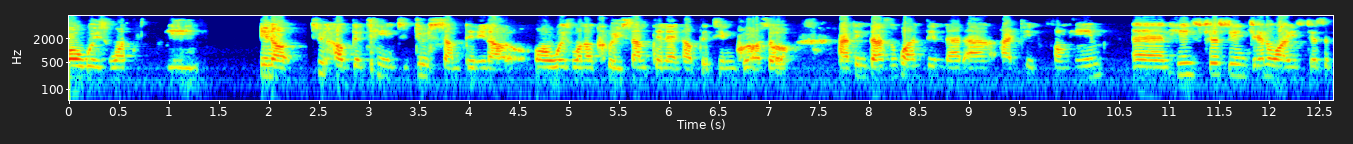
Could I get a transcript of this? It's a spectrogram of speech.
always wants to be you know, to help the team to do something. You know, always want to create something and help the team grow. So I think that's one thing that uh, I, I take from him. And he's just in general, he's just a,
